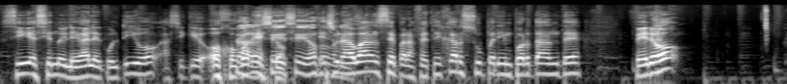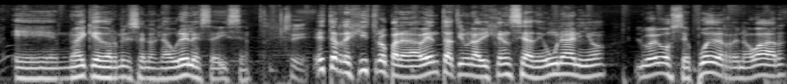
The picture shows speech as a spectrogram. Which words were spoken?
sigue siendo ilegal el cultivo, así que ojo con esto. es un avance para festejar súper importante, pero eh, no hay que dormirse en los laureles, se dice. Este registro para la venta tiene una vigencia de un año, luego se puede renovar.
